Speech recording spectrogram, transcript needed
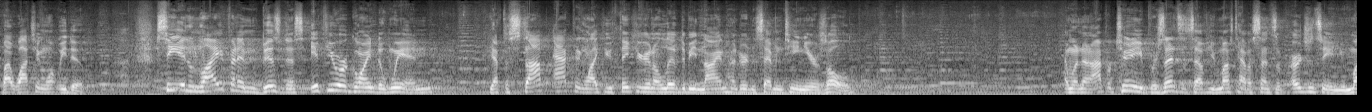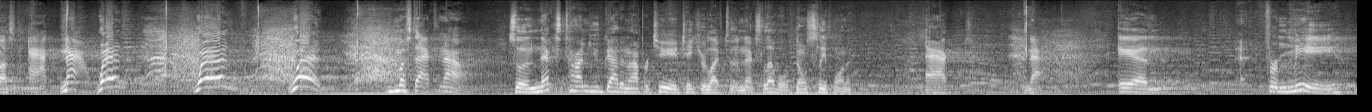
by watching what we do. See, in life and in business, if you are going to win, you have to stop acting like you think you're going to live to be 917 years old. And when an opportunity presents itself, you must have a sense of urgency and you must act now. When? When? When? You must act now. So the next time you've got an opportunity to take your life to the next level, don't sleep on it. Act now. And for me,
